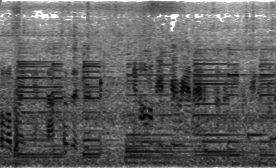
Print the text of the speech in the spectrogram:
Maintenance. That's position. And all of your carry-on items underneath.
